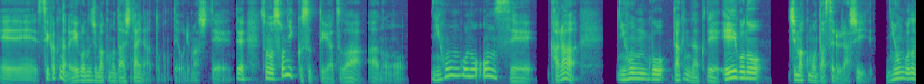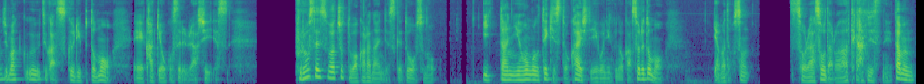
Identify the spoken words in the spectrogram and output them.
えー、せっかくなら英語の字幕も出したいなと思っておりまして、で、そのソニックスっていうやつは、あの、日本語の音声から日本語だけでなくて、英語の字幕も出せるらしい。日本語の字幕というかスクリプトも、えー、書き起こせるらしいです。プロセスはちょっとわからないんですけど、その一旦日本語のテキストを返して英語に行くのか、それとも、いやまあでもそそりゃそうだろうなって感じですね。多分、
